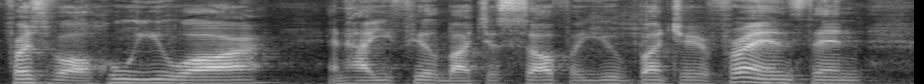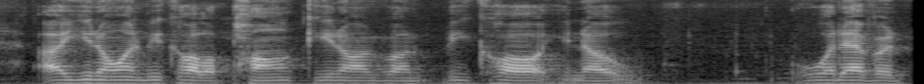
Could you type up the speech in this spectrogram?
first of all, who you are and how you feel about yourself, or you a bunch of your friends, then uh, you don't want to be called a punk. You don't want to be called, you know, whatever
